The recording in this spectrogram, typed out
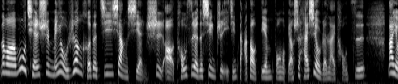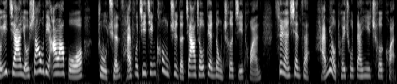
那么目前是没有任何的迹象显示啊，投资人的兴致已经达到巅峰了，表示还是有人来投资。那有一家由沙地阿拉伯主权财富基金控制的加州电动车集团，虽然现在还没有推出单一车款，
